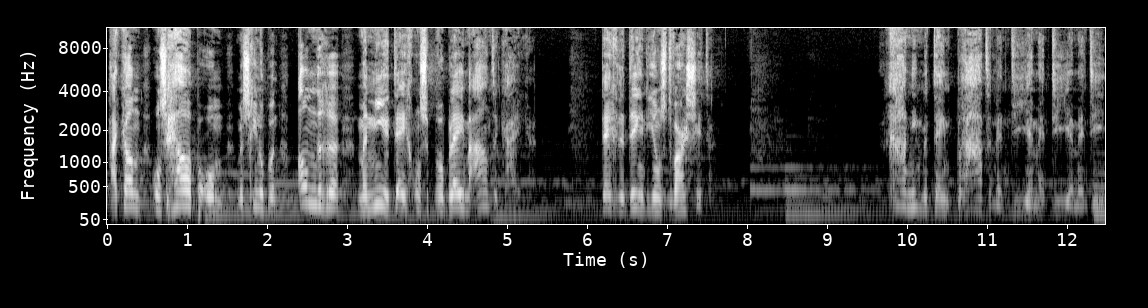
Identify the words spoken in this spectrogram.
Hij kan ons helpen om misschien op een andere manier tegen onze problemen aan te kijken. Tegen de dingen die ons dwars zitten. Ga niet meteen praten met die en met die en met die.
